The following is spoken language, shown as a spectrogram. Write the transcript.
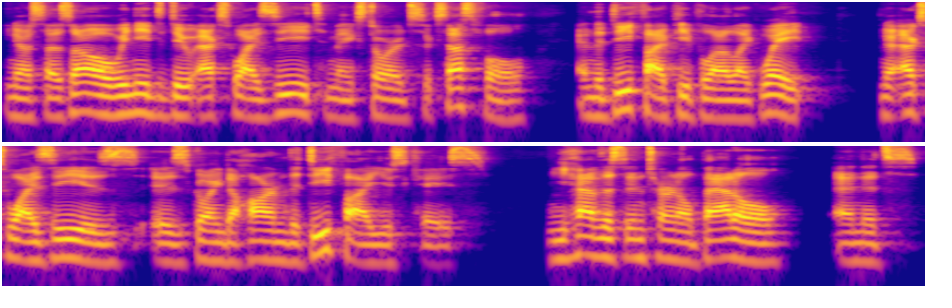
you know, says, oh, we need to do XYZ to make storage successful, and the DeFi people are like, wait, you know, XYZ is is going to harm the DeFi use case. You have this internal battle and it's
